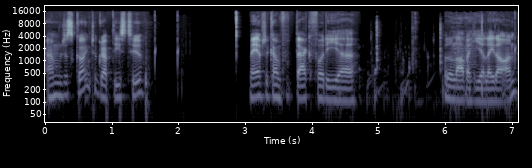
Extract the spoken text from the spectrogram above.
I'm just going to grab these two. May have to come back for the uh, for the lava here later on.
